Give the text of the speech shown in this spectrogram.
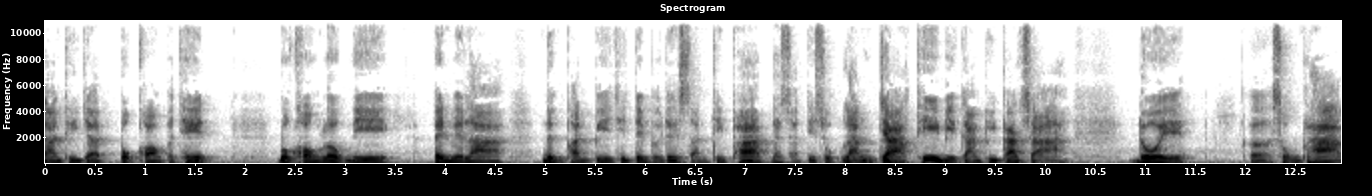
การที่จะปกครองประเทศ ปกครองโลกนี้เป็นเวลา 1,000 ปีที่เต็มไปด้วยสันติภาพและสันติสุขหลังจากที่มีการพิพากษาโดยสงคราม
